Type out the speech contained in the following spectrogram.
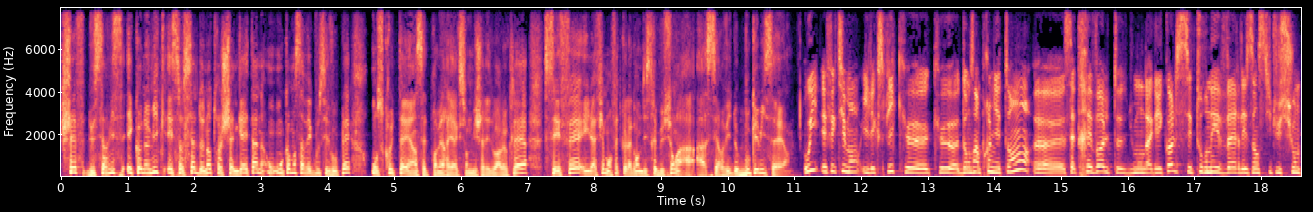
chef du service économique et social de notre chaîne. Gaëtan, on, commence avec vous, s'il vous plaît. On scrutait hein, cette première réaction de Michel-Édouard Leclerc. C'est fait et il affirme en fait que la grande distribution a, a servi de bouc émissaire. Oui, effectivement, il explique que, dans un premier temps, euh, cette révolte du monde agricole s'est tournée vers les institutions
